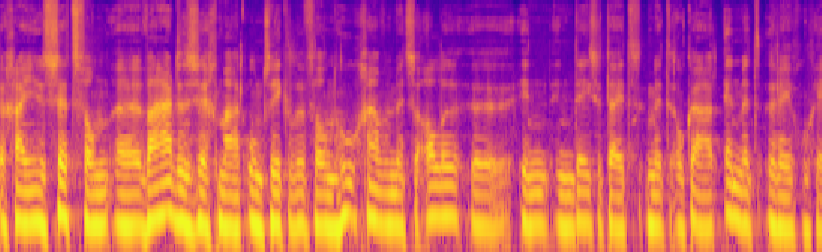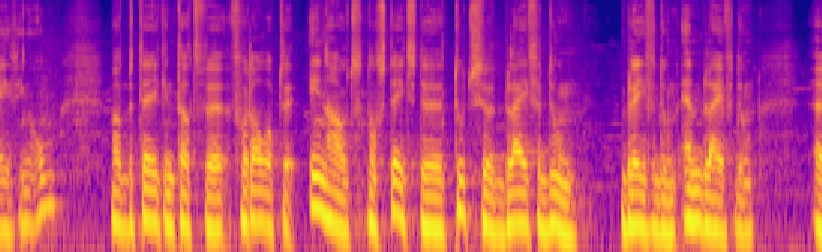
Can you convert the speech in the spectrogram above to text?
eh, ga je een set van eh, waarden zeg maar, ontwikkelen... van hoe gaan we met z'n allen in, in deze tijd met elkaar en met regelgeving om... Wat betekent dat we vooral op de inhoud nog steeds de toetsen blijven doen. Bleven doen en blijven doen. Uh,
